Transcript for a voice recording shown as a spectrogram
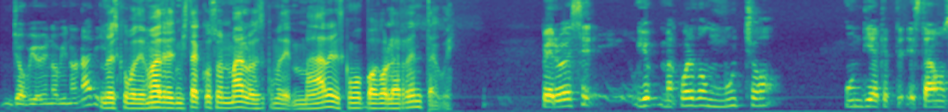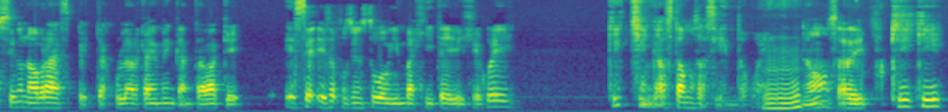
llovió y no vino nadie. No es como de ¿no? madres, mis tacos son malos. Es como de madres, ¿cómo pago la renta, güey? Pero ese, yo me acuerdo mucho un día que te- estábamos haciendo una obra espectacular que a mí me encantaba, que ese, esa función estuvo bien bajita y dije, güey, ¿qué chingados estamos haciendo, güey? ¿No? O sea, de, ¿qué, qué?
